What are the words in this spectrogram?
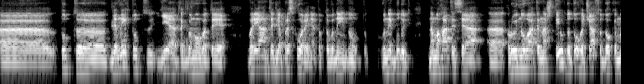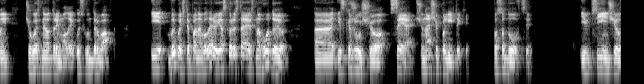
е, тут е, для них тут є, так би мовити, варіанти для прискорення. Тобто вони ну вони будуть намагатися е, руйнувати наш тил до того часу, доки ми чогось не отримали, якусь вундервафлю. І вибачте, пане Валерію, я скористаюсь нагодою е, і скажу, що все, що наші політики, посадовці і всі інші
